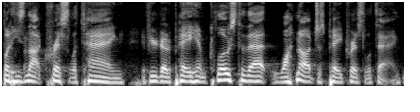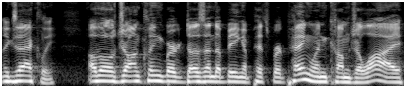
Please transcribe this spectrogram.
but he's not Chris Letang. If you're going to pay him close to that, why not just pay Chris Letang? Exactly. Although John Klingberg does end up being a Pittsburgh Penguin come July,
